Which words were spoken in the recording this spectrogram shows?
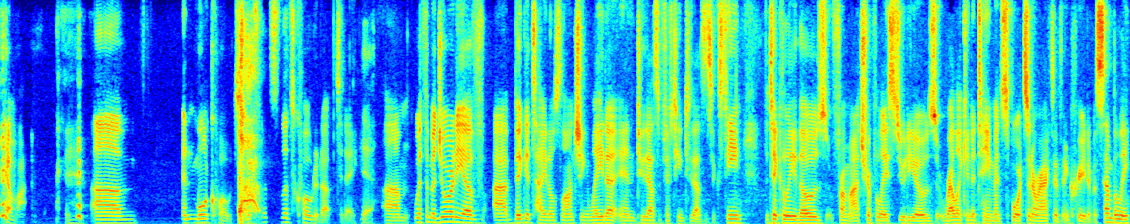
Come on. Um, and more quotes. Let's, let's let's quote it up today. Yeah. Um, with the majority of uh, bigger titles launching later in 2015, 2016, particularly those from uh, AAA studios Relic Entertainment, Sports Interactive, and Creative Assembly,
